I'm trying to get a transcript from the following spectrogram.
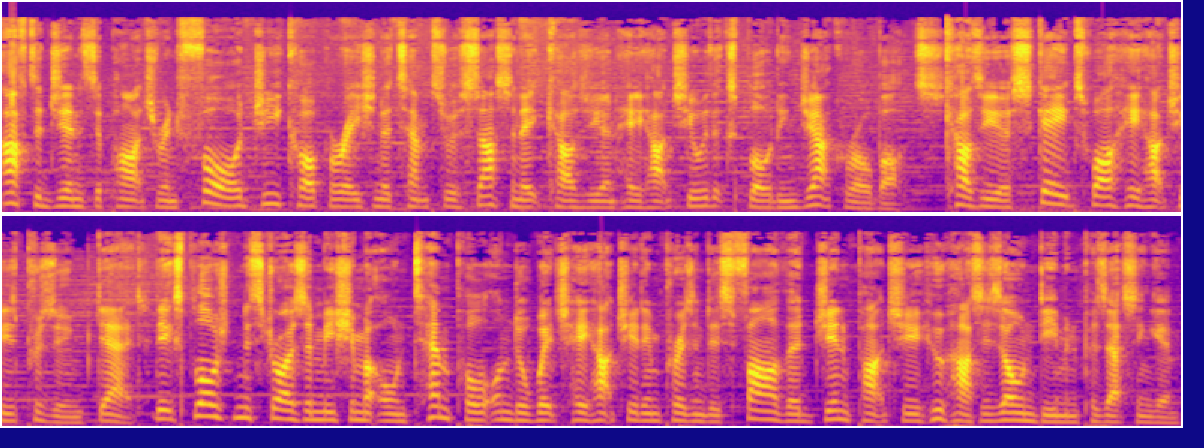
After Jin's departure in 4, G Corporation attempts to assassinate Kazuya and Heihachi with exploding jack robots. Kazuya escapes while Heihachi is presumed dead. The explosion destroys a Mishima-owned temple under which Heihachi had imprisoned his father, Jinpachi, who has his own demon possessing him.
